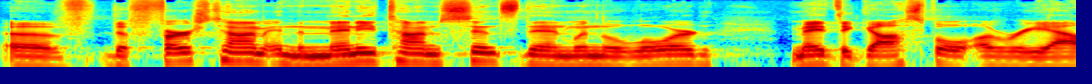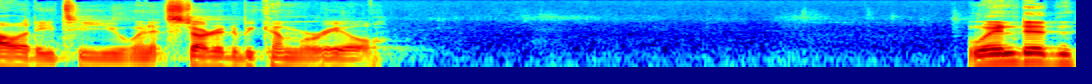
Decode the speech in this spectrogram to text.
of the first time and the many times since then when the Lord made the gospel a reality to you, when it started to become real. When did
